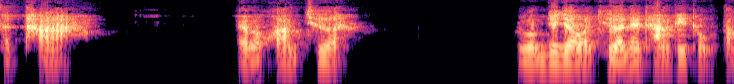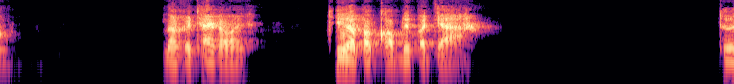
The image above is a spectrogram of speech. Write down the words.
ศรัทธาแปลว่าความเชื่อ รวมย่อๆเชื่อในทางที่ถูกต้อง แล้วก็ใช้กับว่า เชื่อประกอบด้วยปัญญาถือ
